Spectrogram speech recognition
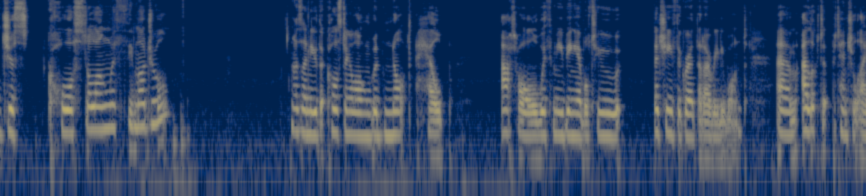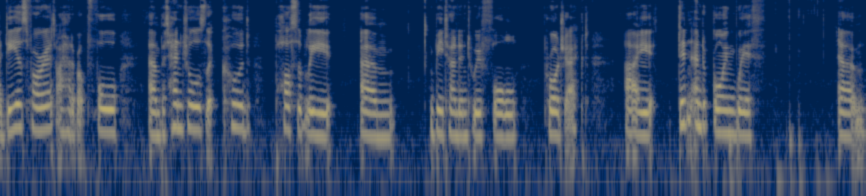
just coast along with the module as I knew that coasting along would not help at all with me being able to achieve the grade that I really want. Um, I looked at potential ideas for it. I had about four um, potentials that could possibly um, be turned into a full project. I didn't end up going with um,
